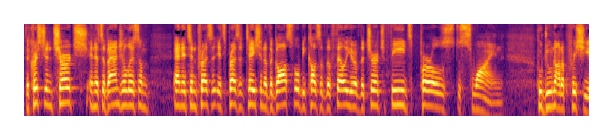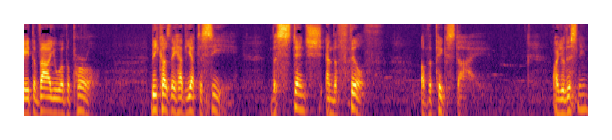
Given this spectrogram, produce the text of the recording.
The Christian church, in its evangelism and its, pres- its presentation of the gospel, because of the failure of the church, feeds pearls to swine who do not appreciate the value of the pearl because they have yet to see the stench and the filth of the pigsty. Are you listening?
